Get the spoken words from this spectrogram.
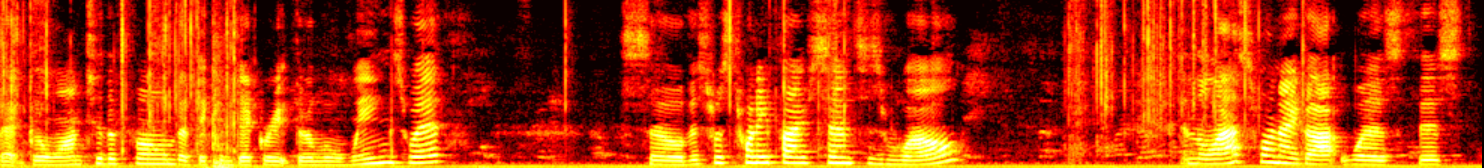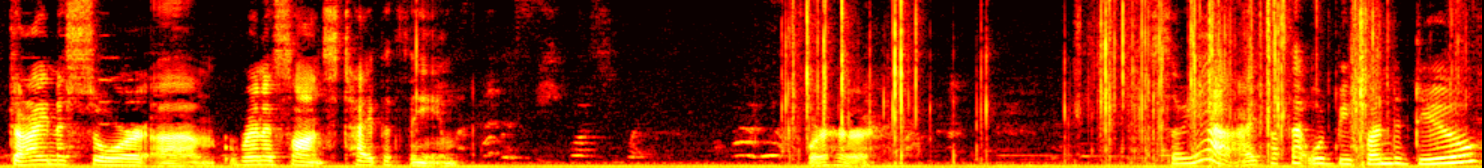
that go onto the foam that they can decorate their little wings with. So this was 25 cents as well. And the last one I got was this dinosaur um, renaissance type of theme for her. So yeah, I thought that would be fun to do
